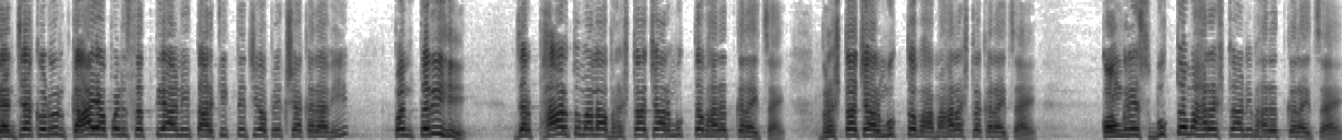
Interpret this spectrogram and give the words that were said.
त्यांच्याकडून काय आपण सत्य आणि तार्किकतेची अपेक्षा करावी? पण तरीही जर फार तुम्हाला भ्रष्टाचार मुक्त भारत करायचा आहे भ्रष्टाचार मुक्त भा महाराष्ट्र करायचा आहे काँग्रेस मुक्त महाराष्ट्र आणि भारत करायचा आहे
